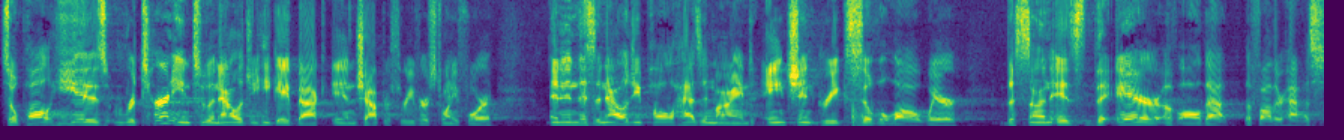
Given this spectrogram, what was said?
So, Paul, he is returning to analogy he gave back in chapter 3, verse 24. And in this analogy, Paul has in mind ancient Greek civil law where the son is the heir of all that the father has.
